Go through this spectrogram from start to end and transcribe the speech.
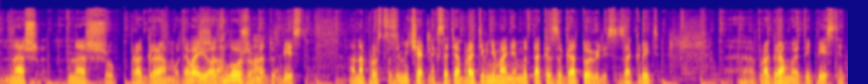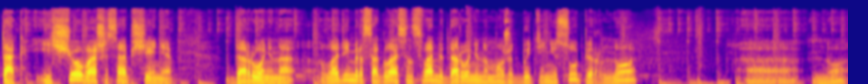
наш, нашу программу. Давай ее Хорошо, отложим, ладно. эту песню. Она просто замечательная. Кстати, обрати внимание, мы так и заготовились закрыть э, программу этой песни. Так, еще ваши сообщения. Доронина. Владимир согласен с вами. Доронина может быть и не супер, но, э, но,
